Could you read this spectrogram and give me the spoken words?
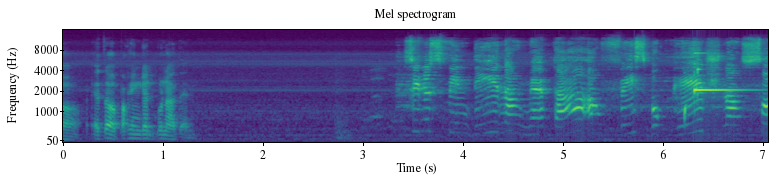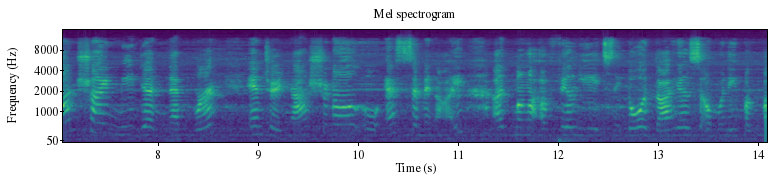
Oh, ito, pakinggan po natin. Sinuspindi ng Meta ang Facebook page ng Sunshine Media Network International o SMNI at mga affiliates nito dahil sa umunay pagpapahayag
